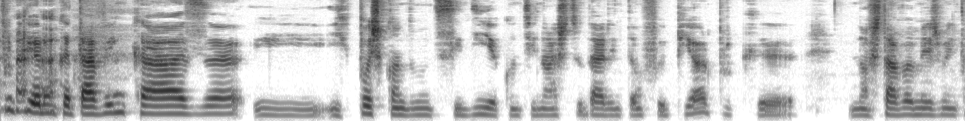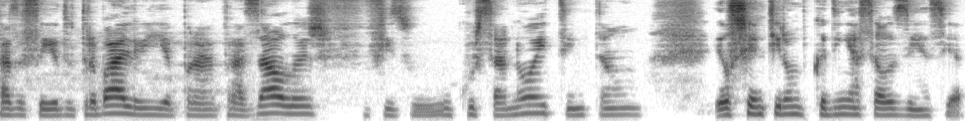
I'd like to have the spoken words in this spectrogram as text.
porque eu nunca estava em casa. E, e depois, quando me decidi a continuar a estudar, então foi pior, porque não estava mesmo em casa, saía do trabalho, ia para, para as aulas, fiz o, curso à noite, então eles sentiram um bocadinho essa ausência.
